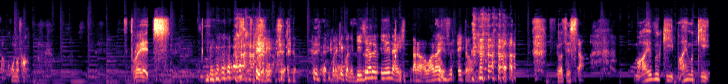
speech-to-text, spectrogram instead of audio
あ河野さん。ストレッチ。これ結構ね、ビジュアル見えない人からは笑いづらいと思う。すいませんでした。前向き、前向き。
